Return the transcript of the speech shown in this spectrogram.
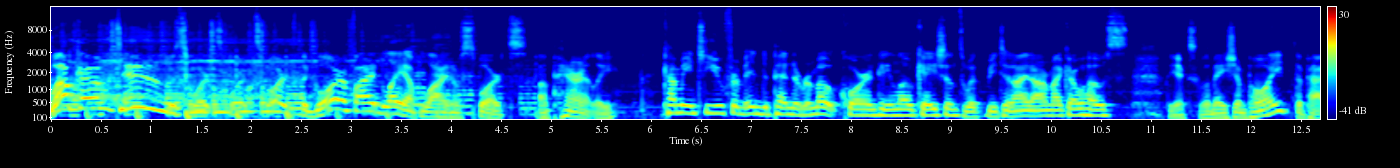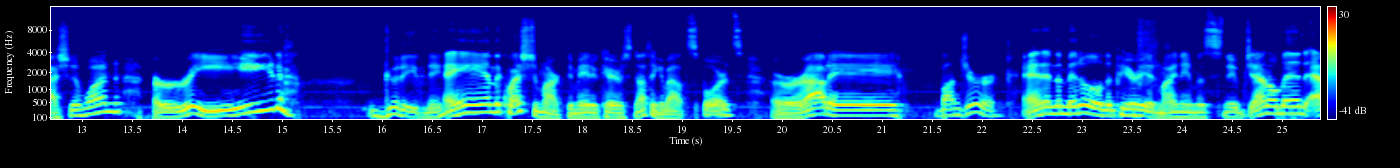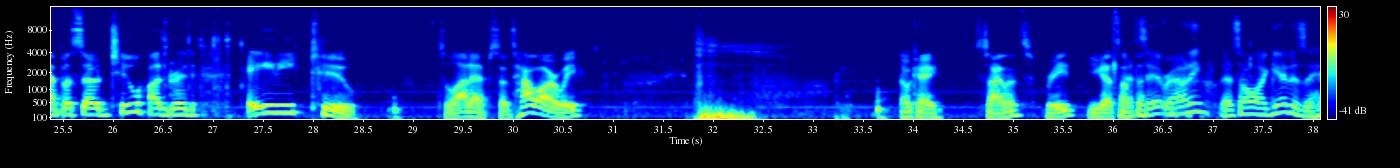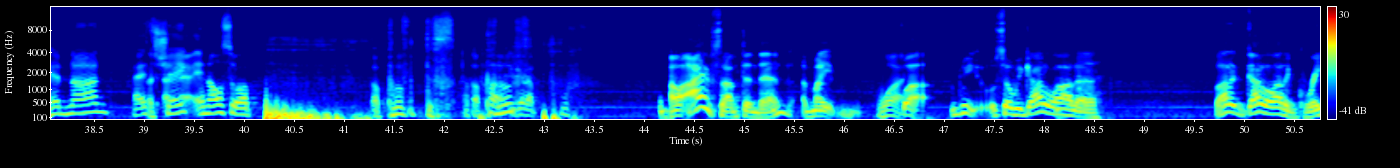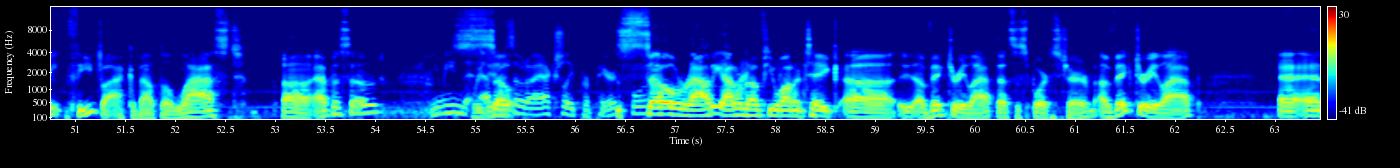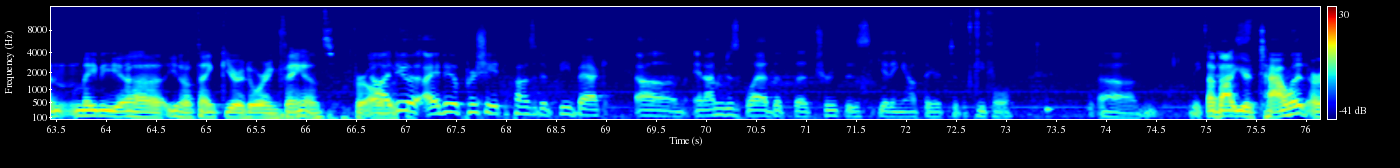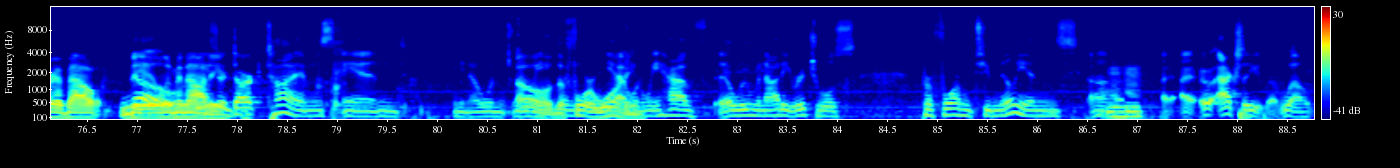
Welcome to Sports, Sports, Sports, the glorified layup line of sports, apparently. Coming to you from independent remote quarantine locations with me tonight are my co hosts, the exclamation point, the passionate one, Reed, Good evening. and the question mark, the man who cares nothing about sports, Rowdy. Bonjour. And in the middle of the period, my name is Snoop Gentleman, episode 282. It's a lot of episodes. How are we? Okay, silence. Reed, You got something? That's it, Rowdy? That's all I get is a head nod, a It's- shake, uh, and also a, a poof, poof, a puff. You poof. got a poof. Oh, I have something then. I might. What? Well, we so we got a lot of, a lot of got a lot of great feedback about the last uh, episode. You mean the We did. episode I actually prepared for? So rowdy. I don't know if you want to take uh, a victory lap. That's a sports term. A victory lap, a- and maybe uh, you know thank your adoring fans for no, all. I do. I do appreciate the positive feedback, um, and I'm just glad that the truth is getting out there to the people. Um, about your talent or about the no, Illuminati. These are dark times, and you know when. when Oh, we, the when, forewarning. Yeah, when we have Illuminati rituals performed to millions. Um, Mm-hmm. I, I, actually, well,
